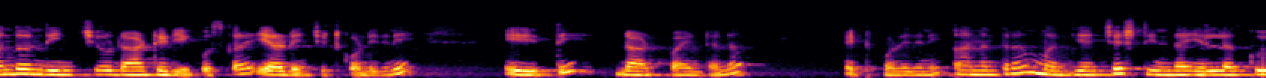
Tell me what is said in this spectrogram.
ಒಂದೊಂದು ಇಂಚು ಡಾಟ್ ಹಿಡಿಯೋಕ್ಕೋಸ್ಕರ ಎರಡು ಇಂಚು ಇಟ್ಕೊಂಡಿದ್ದೀನಿ. ಈ ರೀತಿ ಡಾಟ್ ಪಾಯಿಂಟನ್ನು ಇಟ್ಕೊಂಡಿದ್ದೀನಿ. ಆನಂತರ ಮಧ್ಯ ಚೆಸ್ಟಿಂದ ಎಲ್ಲದಕ್ಕೂ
